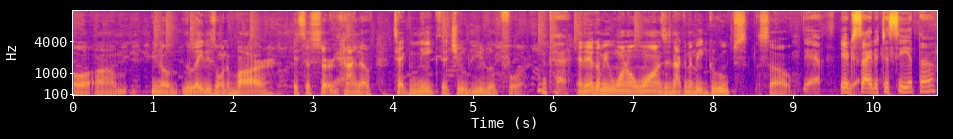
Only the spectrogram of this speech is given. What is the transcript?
or um, you know, the ladies on the bar. It's a certain kind of technique that you you look for. Okay. And they're gonna be one-on-ones. It's not gonna be groups. So Yeah. You're excited to see it though?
